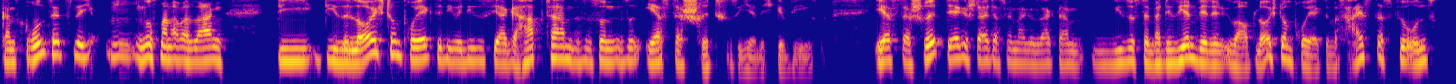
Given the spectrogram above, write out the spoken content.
Ganz grundsätzlich hm, muss man aber sagen, die, diese Leuchtturmprojekte, die wir dieses Jahr gehabt haben, das ist so ein, so ein erster Schritt sicherlich gewesen. Erster Schritt der Gestalt, dass wir mal gesagt haben, wie systematisieren wir denn überhaupt Leuchtturmprojekte? Was heißt das für uns?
